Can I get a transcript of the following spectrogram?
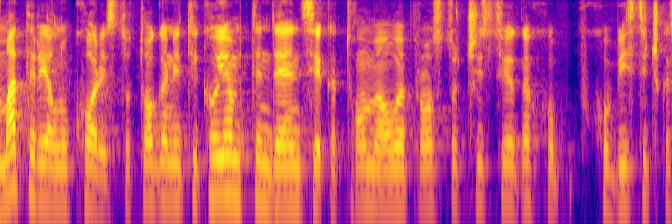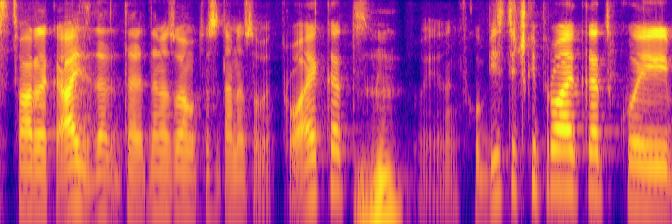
materijalnu korist od toga, niti kao imam tendencije ka tome, ovo je prosto čisto jedna ho hobistička stvar, da, ajde da, da, da nazovemo to se danas zove projekat, mm -hmm. jedan hobistički projekat koji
